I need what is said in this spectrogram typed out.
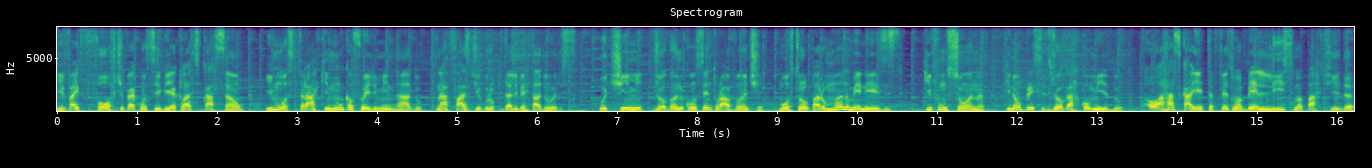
e vai forte para conseguir a classificação e mostrar que nunca foi eliminado na fase de grupo da Libertadores. O time, jogando com centroavante, mostrou para o Mano Menezes que funciona, que não precisa jogar com medo. O Arrascaeta fez uma belíssima partida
